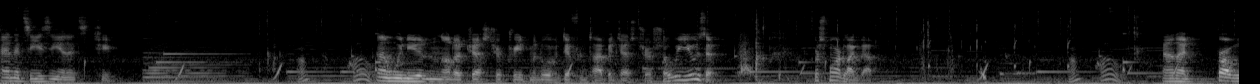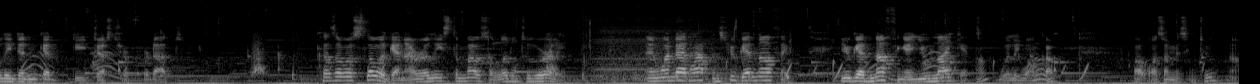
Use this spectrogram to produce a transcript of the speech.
And it's easy and it's cheap. Huh? Oh. And we needed another gesture treatment with a different type of gesture, so we use it. We're smart like that. Huh? Oh. And I probably didn't get the gesture for that. Because I was slow again, I released the mouse a little too early. And when that happens, you get nothing. You get nothing and you like it, oh, Willy Wonka. Oh. oh, was I missing two? No.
